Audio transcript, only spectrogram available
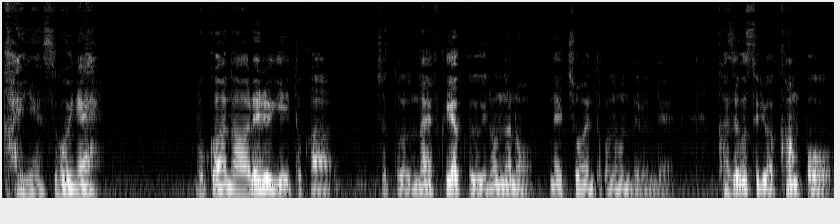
改元すごいね。僕はあのアレルギーとかちょっと内服薬いろんなのね腸炎とか飲んでるんで風邪薬は漢方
